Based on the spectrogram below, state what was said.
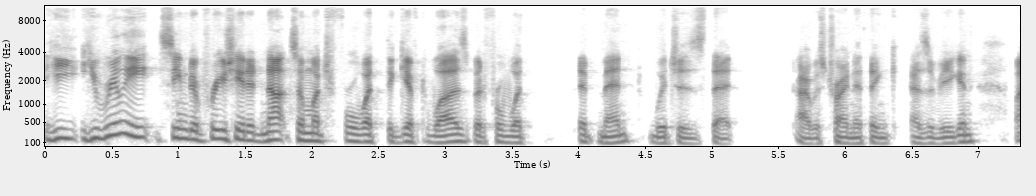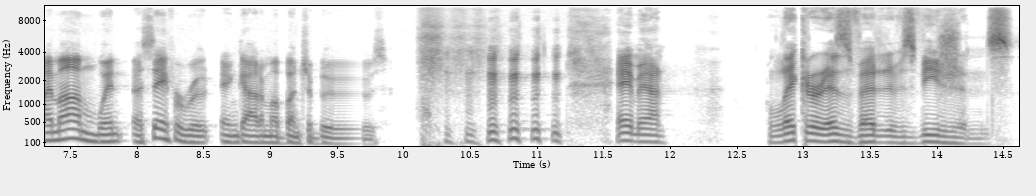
He he really seemed to appreciate it not so much for what the gift was, but for what it meant, which is that I was trying to think as a vegan. My mom went a safer route and got him a bunch of booze. hey man, liquor is ve- is visions.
